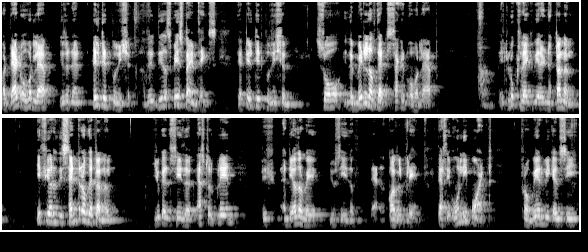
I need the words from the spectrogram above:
but that overlap is in a tilted position. These are space-time things. They're tilted position. So in the middle of that second overlap, it looks like we are in a tunnel. If you are in the center of the tunnel, you can see the astral plane, and the other way, you see the uh, causal plane. That's the only point from where we can see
